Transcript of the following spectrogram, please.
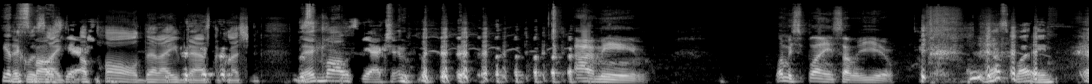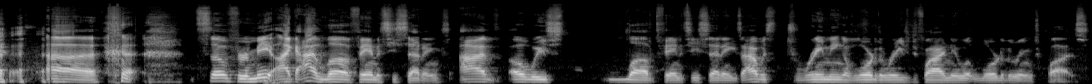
he had Nick the was like reaction. appalled that I even asked the question. The Nick? smallest reaction. I mean, let me explain something to you. That's funny. Uh, so for me, like I love fantasy settings. I've always loved fantasy settings. I was dreaming of Lord of the Rings before I knew what Lord of the Rings was.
